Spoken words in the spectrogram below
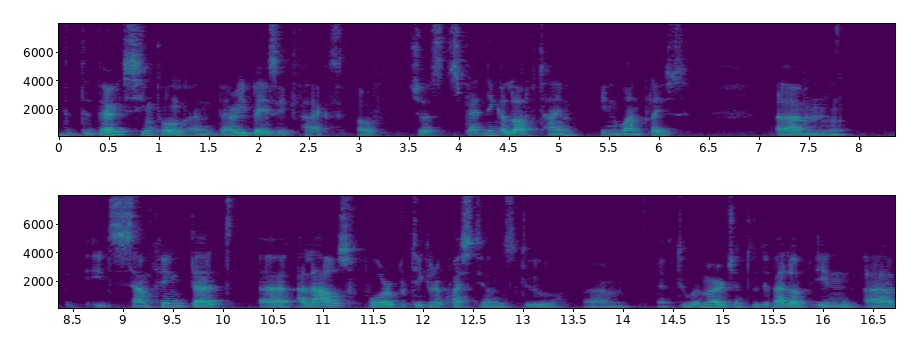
the, the very simple and very basic fact of just spending a lot of time in one place, um, it's something that uh, allows for particular questions to um, to emerge and to develop in a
